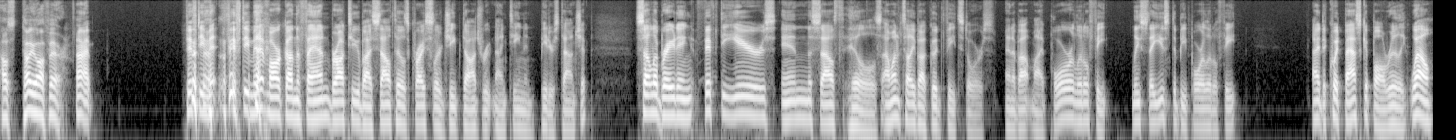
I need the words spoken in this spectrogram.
I'll tell you off air. All right. 50, mi- 50 minute mark on the fan brought to you by South Hills Chrysler Jeep Dodge Route 19 in Peters Township. Celebrating 50 years in the South Hills. I want to tell you about Good Feet stores and about my poor little feet. At least they used to be poor little feet. I had to quit basketball, really. Well,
